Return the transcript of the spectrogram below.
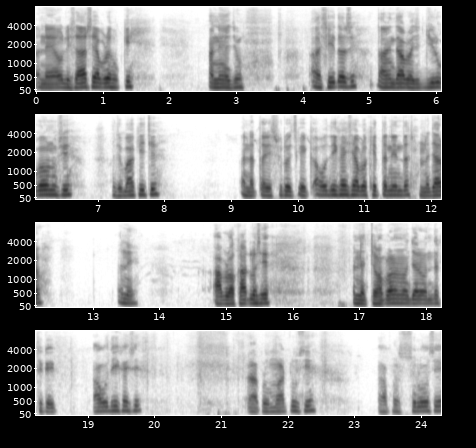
અને ઓલી સાર છે આપણે હુકી. અને હજુ આ ખેતર છે. આની અંદર આપણે હજી જીરું કરવાનું છે. હજુ બાકી છે. અને અત્યારે સૂરજ કંઈક આવો દેખાય છે આપણા ખેતરની અંદર, નજારો. અને આપણો ખાટલો છે. અને ચોપડાનો નજારો અંદરથી કંઈક આવો દેખાય છે. આપણું માટલું છે. આપણો સુલો છે.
